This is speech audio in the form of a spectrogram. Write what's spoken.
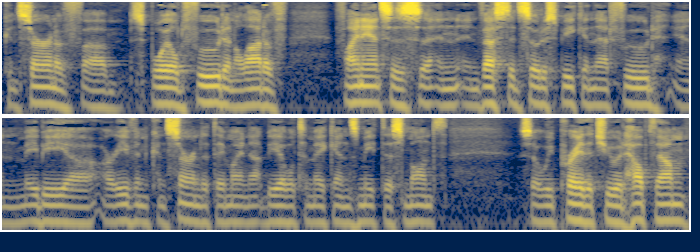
concern of um, spoiled food and a lot of finances uh, invested, so to speak, in that food, and maybe uh, are even concerned that they might not be able to make ends meet this month. So we pray that you would help them,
